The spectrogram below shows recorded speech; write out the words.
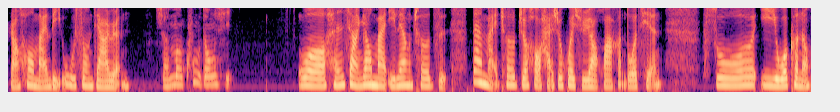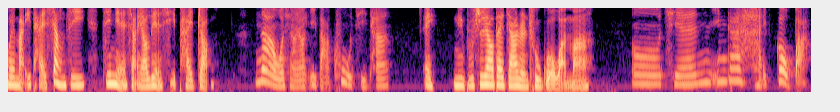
然后买礼物送家人。什么酷东西？我很想要买一辆车子，但买车之后还是会需要花很多钱，所以我可能会买一台相机。今年想要练习拍照。那我想要一把酷吉他。哎，你不是要带家人出国玩吗？哦，钱应该还够吧。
